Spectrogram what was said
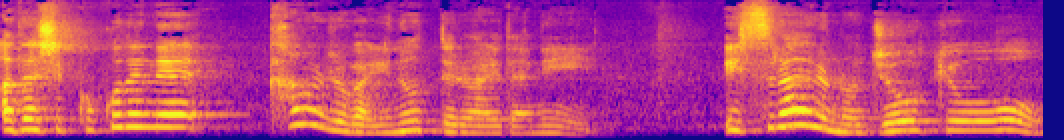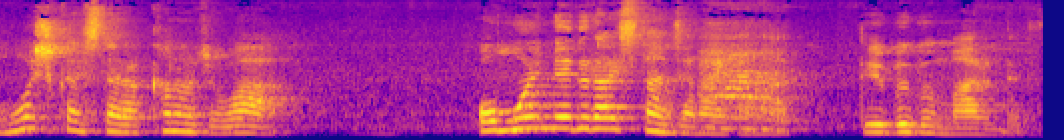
私ここでね彼女が祈ってる間にイスラエルの状況をもしかしたら彼女は思い巡らしたんじゃないかなっていう部分もあるんです。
